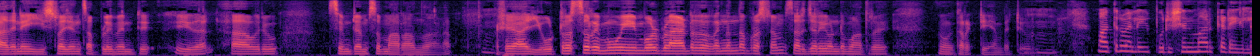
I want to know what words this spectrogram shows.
അതിനെ ഈസ്ട്രജൻ സപ്ലിമെന്റ് ചെയ്താൽ ആ ഒരു സിംറ്റംസ് മാറാവുന്നതാണ്. പക്ഷേ ആ യൂട്രസ് റിമൂവ് ചെയ്യുമ്പോൾ ബ്ലാഡർ ഇറങ്ങുന്ന പ്രശ്നം സർജറി കൊണ്ട് മാത്രമേ നമുക്ക് കറക്റ്റ് ചെയ്യാൻ പറ്റുള്ളൂ. മാത്രമല്ല ഈ പുരുഷന്മാർക്കിടയിൽ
